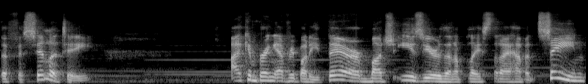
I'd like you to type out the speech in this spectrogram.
the facility, I can bring everybody there much easier than a place that I haven't seen.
